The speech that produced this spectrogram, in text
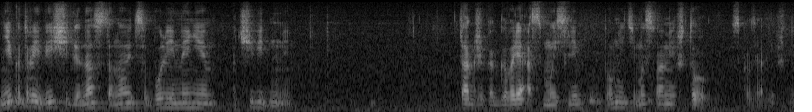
некоторые вещи для нас становятся более-менее очевидными. Так же, как говоря о смысле, помните, мы с вами что сказали? Что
